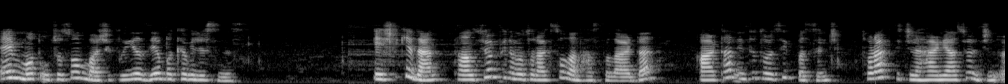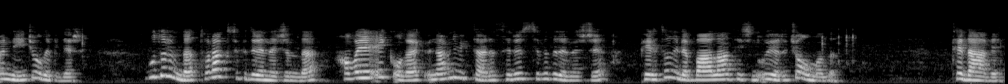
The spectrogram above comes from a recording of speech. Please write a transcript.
M-MOD ultrason başlıklı yazıya bakabilirsiniz. Eşlik eden tansiyon pneumotoraksı olan hastalarda artan intratorasik basınç toraks içine herniyasyon için önleyici olabilir. Bu durumda toraks tüpü drenajında havaya ek olarak önemli miktarda seröz sıvı drenajı periton ile bağlantı için uyarıcı olmalı. Tedavi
